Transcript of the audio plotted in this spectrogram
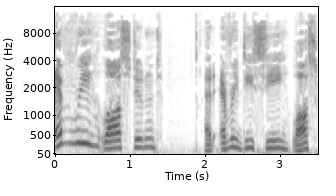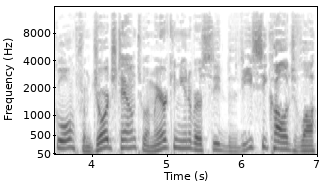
Every law student at every D.C. law school, from Georgetown to American University to the D.C. College of Law,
